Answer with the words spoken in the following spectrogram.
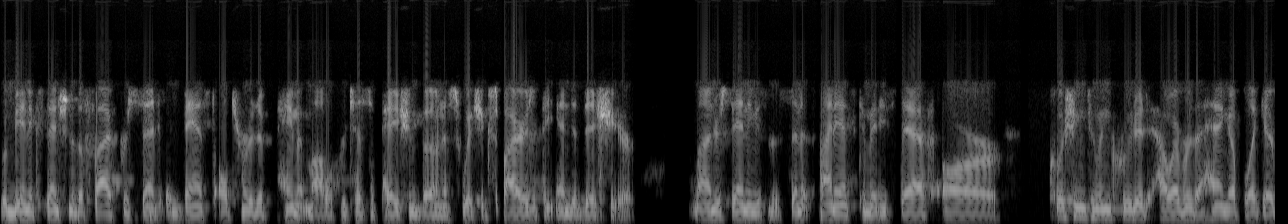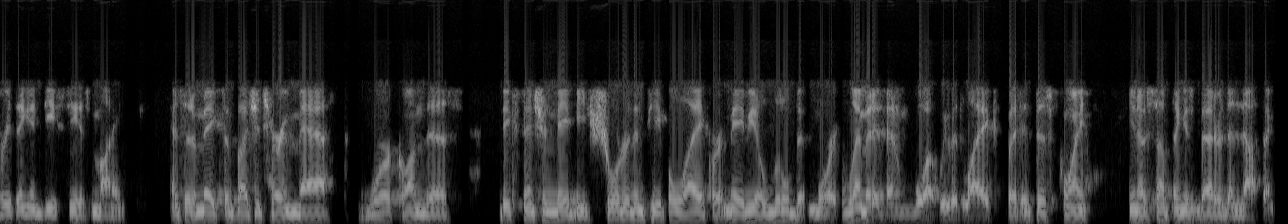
would be an extension of the 5% advanced alternative payment model participation bonus, which expires at the end of this year. My understanding is that the Senate Finance Committee staff are pushing to include it. However, the hangup, like everything in DC, is money. And so to make the budgetary math work on this, the extension may be shorter than people like, or it may be a little bit more limited than what we would like. But at this point, you know, something is better than nothing.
